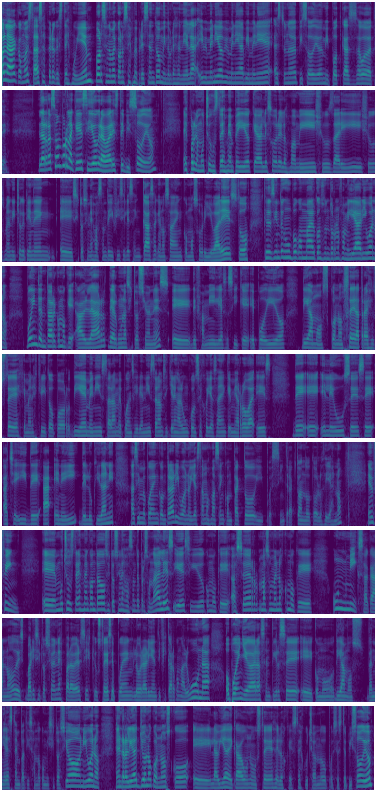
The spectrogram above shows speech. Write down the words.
Hola, ¿cómo estás? Espero que estés muy bien. Por si no me conoces, me presento. Mi nombre es Daniela y bienvenido, bienvenida, bienvenida a este nuevo episodio de mi podcast Desahuévate. La razón por la que he decidido grabar este episodio es porque muchos de ustedes me han pedido que hable sobre los mommy issues, daddy issues. Me han dicho que tienen eh, situaciones bastante difíciles en casa, que no saben cómo sobrellevar esto, que se sienten un poco mal con su entorno familiar. Y bueno, voy a intentar como que hablar de algunas situaciones eh, de familias, así que he podido, digamos, conocer a través de ustedes que me han escrito por DM en Instagram. Me pueden seguir en Instagram. Si quieren algún consejo, ya saben que mi arroba es D-E-L-U-C-S-H-I-D-A-N-I de Lucky Dani. Así me pueden encontrar y bueno, ya estamos más en contacto y pues interactuando todos los días, ¿no? En fin. Eh, muchos de ustedes me han contado situaciones bastante personales y he decidido como que hacer más o menos como que un mix acá, ¿no? De varias situaciones para ver si es que ustedes se pueden lograr identificar con alguna o pueden llegar a sentirse eh, como, digamos, Daniela está empatizando con mi situación. Y bueno, en realidad yo no conozco eh, la vida de cada uno de ustedes, de los que está escuchando pues este episodio,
